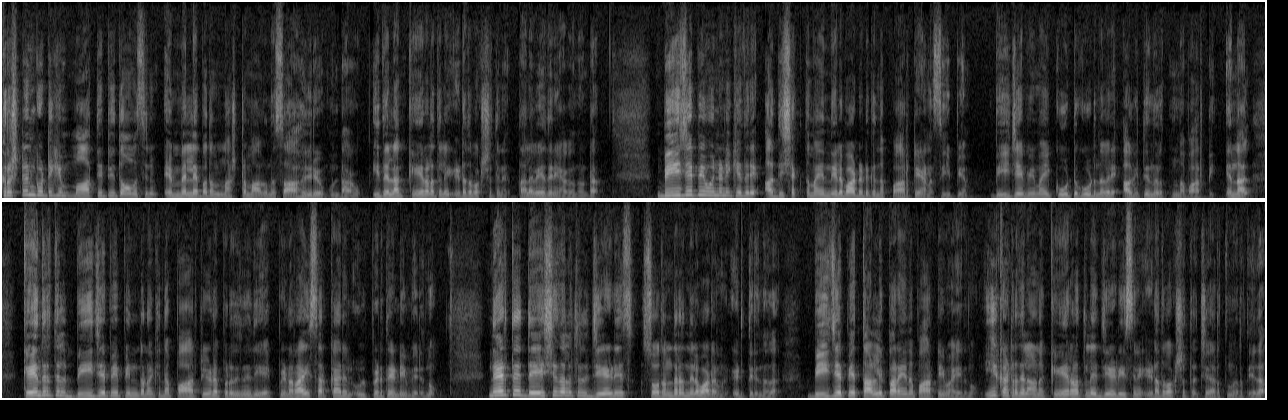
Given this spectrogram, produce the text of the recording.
കൃഷ്ണൻകുട്ടിക്കും മാത്യു ടി തോമസിനും എം എൽ എ പദം നഷ്ടമാകുന്ന സാഹചര്യവും ഉണ്ടാകും. ഇതെല്ലാം കേരളത്തിലെ ഇടതുപക്ഷത്തിന് തലവേദനയാകുന്നുണ്ട്. ബി ജെ പി മുന്നണിക്കെതിരെ അതിശക്തമായ നിലപാടെടുക്കുന്ന പാർട്ടിയാണ് C P M. B J പിയുമായി കൂട്ടുകൂടുന്നവരെ അകറ്റി നിർത്തുന്ന പാർട്ടി. എന്നാൽ കേന്ദ്രത്തിൽ ബി ജെ പി പിന്തുണയ്ക്കുന്ന പാർട്ടിയുടെ പ്രതിനിധിയെ പിണറായി സർക്കാരിൽ ഉൾപ്പെടുത്തേണ്ടി വരുന്നു. നേരത്തെ ദേശീയതലത്തിൽ ജെ ഡി എസ് സ്വതന്ത്ര നിലപാടാണ് എടുത്തിരുന്നത്. ബി ജെ പിയെ തള്ളിപ്പറയുന്ന പാർട്ടിയുമായിരുന്നു. ഈ ഘട്ടത്തിലാണ് കേരളത്തിലെ ജെ ഡി എസിനെ ഇടതുപക്ഷത്ത് ചേർത്ത് നിർത്തിയത്.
